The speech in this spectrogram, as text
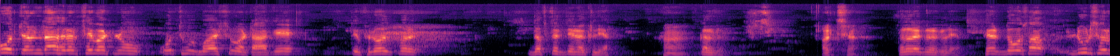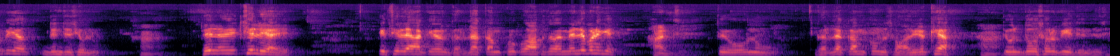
ਉਹ ਚਰਨਦਾਸ ਰਸੇ ਵੱਟ ਨੂੰ ਉੱਥੋਂ ਮਾਸਟਰ ਨੂੰ ਹਟਾ ਕੇ ਤੇ ਫਿਰੋਜ਼ਪੁਰ ਦਫ਼ਤਰ 'ਚ ਰੱਖ ਲਿਆ। ਹਾਂ। ਕਲਰ। ਅੱਛਾ। ਕਲਰ ਰੱਖ ਲਿਆ। ਫਿਰ 2 ਸਾਲ 150 ਰੁਪਇਆ ਦਿੰਦੇ ਸੀ ਉਹਨੂੰ। ਹਾਂ। ਫਿਰ ਇੱਥੇ ਲਿਆਏ ਇੱਥੇ ਲਿਆ ਕੇ ਉਹ ਘਰ ਦਾ ਕੰਮ ਕੁ ਆਪ ਤੋਂ ਮੇਲੇ ਬਣ ਗਏ। ਹਾਂਜੀ। ਤੇ ਉਹਨੂੰ ਘਰ ਦਾ ਕੰਮ ਕੁਮ ਸੰਭਾਲ ਰੱਖਿਆ ਹਾਂ। ਤੇ ਉਹਨੂੰ 200 ਰੁਪਏ ਦਿੰਦੇ ਸੀ।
